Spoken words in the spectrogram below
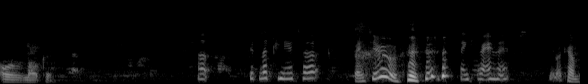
all local. Well, good luck in your talk. Thank you. Thank you very much. You're welcome.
